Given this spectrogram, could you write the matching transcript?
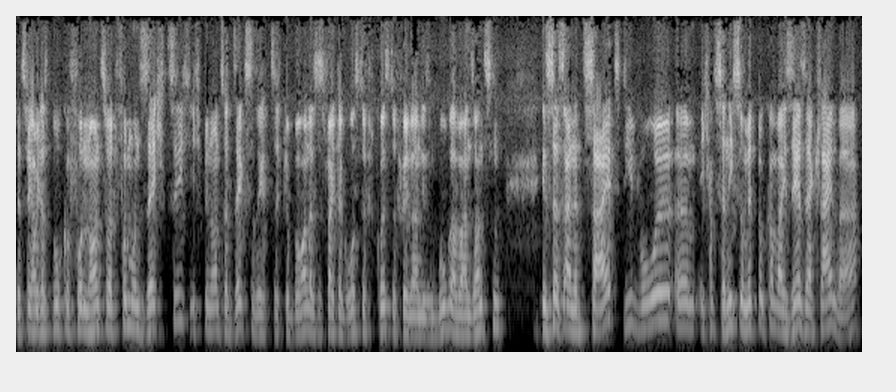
Deswegen habe ich das Buch gefunden 1965. Ich bin 1966 geboren. Das ist vielleicht der größte, größte Fehler an diesem Buch. Aber ansonsten ist das eine Zeit, die wohl, ähm, ich habe es ja nicht so mitbekommen, weil ich sehr, sehr klein war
